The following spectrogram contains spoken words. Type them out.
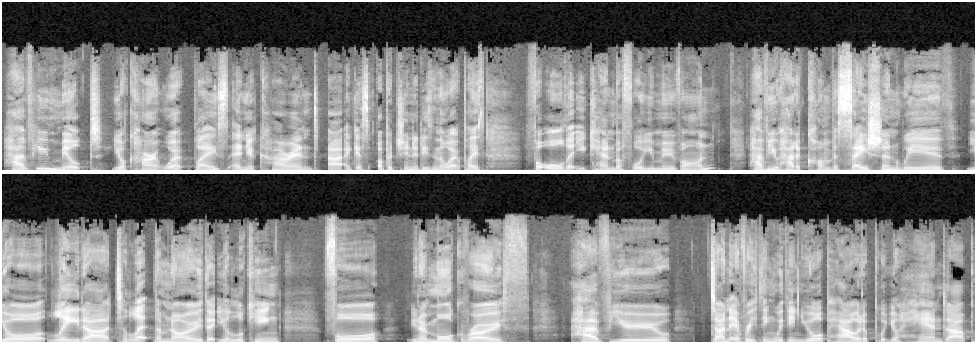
have you milked your current workplace and your current, uh, I guess, opportunities in the workplace for all that you can before you move on? Have you had a conversation with your leader to let them know that you're looking for, you know, more growth? Have you done everything within your power to put your hand up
